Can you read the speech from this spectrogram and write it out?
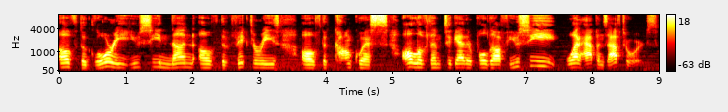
of the glory, you see none of the victories, of the conquests, all of them together pulled off. You see what happens afterwards.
